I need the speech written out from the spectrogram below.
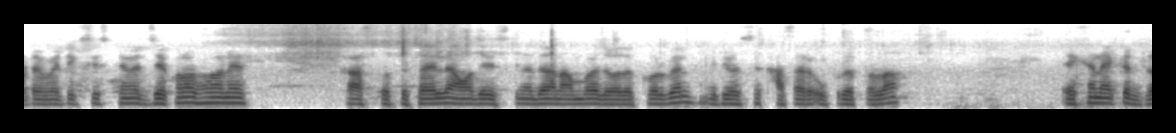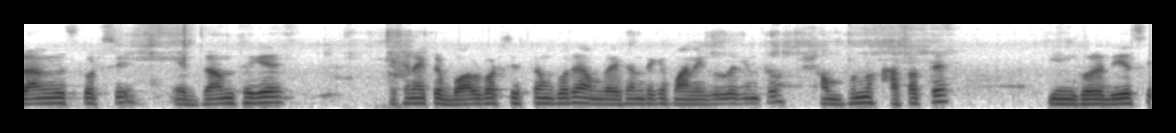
অটোমেটিক সিস্টেমে যে কোনো ধরনের কাজ করতে চাইলে আমাদের স্ক্রিনে দেওয়া নাম্বারে যোগাযোগ করবেন। এটি হচ্ছে খাঁচার উপরে তোলা। এখানে একটা ড্রাম ইউজ করছি। এই ড্রাম থেকে এখানে একটা বলবার সিস্টেম করে আমরা এখান থেকে পানিগুলো কিন্তু সম্পূর্ণ খাঁচাতে ইন করে দিয়েছি।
